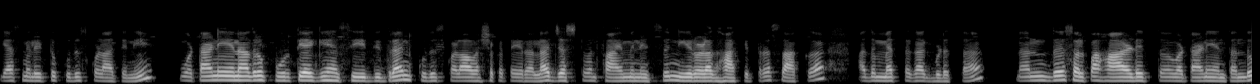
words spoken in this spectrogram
ಗ್ಯಾಸ್ ಮೇಲೆ ಇಟ್ಟು ಕುದಿಸ್ಕೊಳತ್ತೀನಿ ವಟಾಣಿ ಏನಾದರೂ ಪೂರ್ತಿಯಾಗಿ ಹಸಿ ಇದ್ದಿದ್ರೆ ಕುದಿಸ್ಕೊಳ್ಳೋ ಅವಶ್ಯಕತೆ ಇರಲ್ಲ. ಜಸ್ಟ್ ಒಂದು ಫೈವ್ ಮಿನಿಟ್ಸ್ ನೀರೊಳಗೆ ಹಾಕಿಟ್ರೆ ಸಾಕು. ಅದು ಮೆತ್ತಗಾಗಿಬಿಡುತ್ತೆ. ನಂದು ಸ್ವಲ್ಪ ಹಾರ್ಡ್ ಇತ್ತು ವಟಾಣಿ ಅಂತಂದು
